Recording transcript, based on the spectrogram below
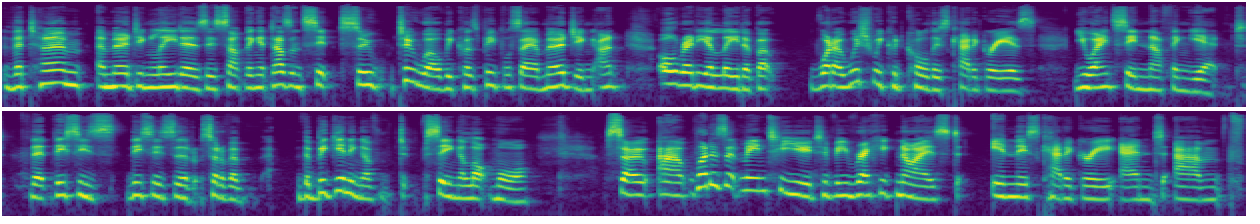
the term emerging leaders is something it doesn't sit too too well because people say emerging aren't already a leader, but what I wish we could call this category is you ain't seen nothing yet. That this is this is a, sort of a the beginning of seeing a lot more. So, uh, what does it mean to you to be recognised in this category and um, f-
